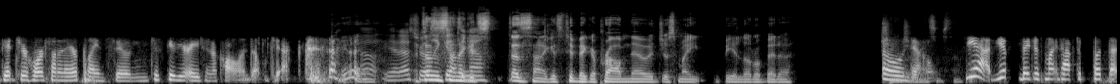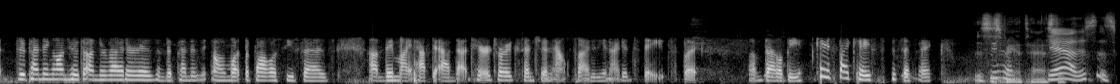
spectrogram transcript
get your horse on an airplane soon, just give your agent a call and double check. Oh, yeah, that's It really doesn't good sound to like know. it's doesn't sound like it's too big a problem though. It just might be a little bit of Oh no. some stuff. Yeah, yep. They just might have to put that, depending on who the underwriter is and depending on what the policy says, um, they might have to add that territory extension outside of the United States. But um, that'll be case by case specific. This is fantastic. Yeah, this is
